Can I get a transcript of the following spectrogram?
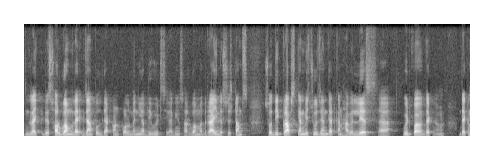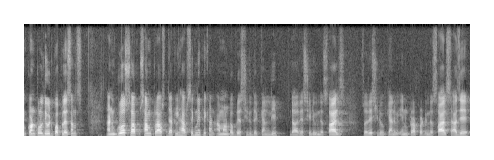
like the sorghum like example that control many of the weeds having sorghum or rye in the systems. So, the crops can be chosen that can have a less uh, weed that, uh, that can control the weed populations and grow some crops that will have significant amount of residue they can leave the residue in the soils. So, residue can be incorporated in the soils as a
